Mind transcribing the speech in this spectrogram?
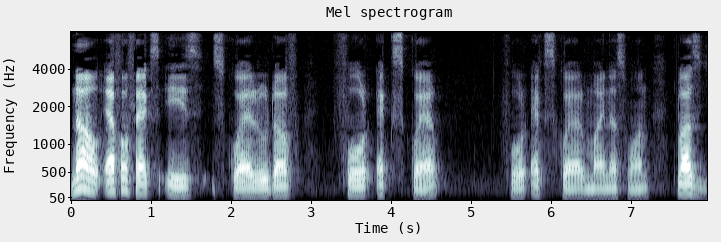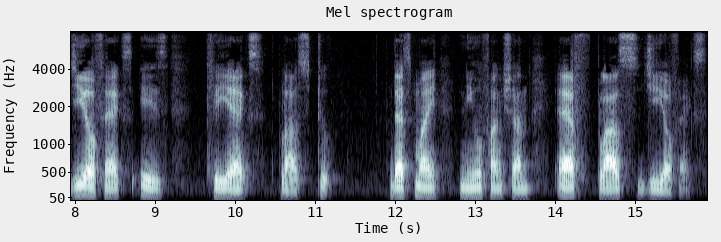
Now f of x is square root of 4x square 4x square minus 1 plus g of x is 3x plus 2. That's my new function f plus g of x.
